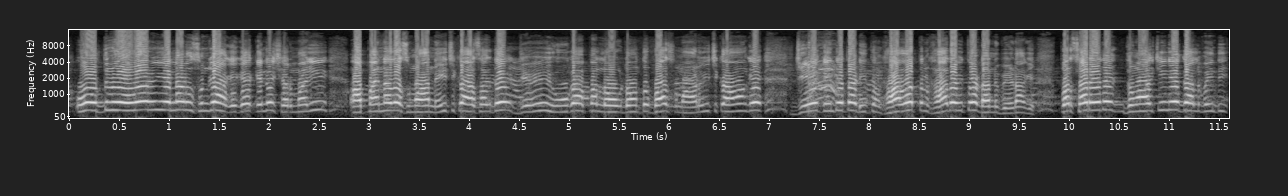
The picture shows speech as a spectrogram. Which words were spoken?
ਉਹ ਉਦੋਂ ਉਹਨਾਂ ਵੀ ਇਹਨਾਂ ਨੂੰ ਸਮਝਾ ਕੇ ਗਏ ਕਹਿੰਦੇ ਸ਼ਰਮਾ ਜੀ ਆਪਾਂ ਇਹਨਾਂ ਦਾ ਸਮਾਨ ਨਹੀਂ ਚੁਕਾ ਸਕਦੇ ਜਿਵੇਂ ਵੀ ਹੋਊਗਾ ਆਪਾਂ ਲੋਕਡਾਊਨ ਤੋਂ ਬਾਅਦ ਸਮਾਨ ਵੀ ਚੁਕਾਵਾਂਗੇ। ਜੇ ਕਹਿੰਦੇ ਤੁਹਾਡੀ ਤਨਖਾਹ ਵਾ ਤਨਖਾਹ ਦਾ ਵੀ ਤੁਹਾਡਾ ਨਿਬੇੜਾਂਗੇ। ਪਰ ਸਰ ਇਹਦੇ ਦਿਮਾਗ 'ਚ ਹੀ ਨਹੀਂ ਇਹ ਗੱਲ ਪੈਂਦੀ।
